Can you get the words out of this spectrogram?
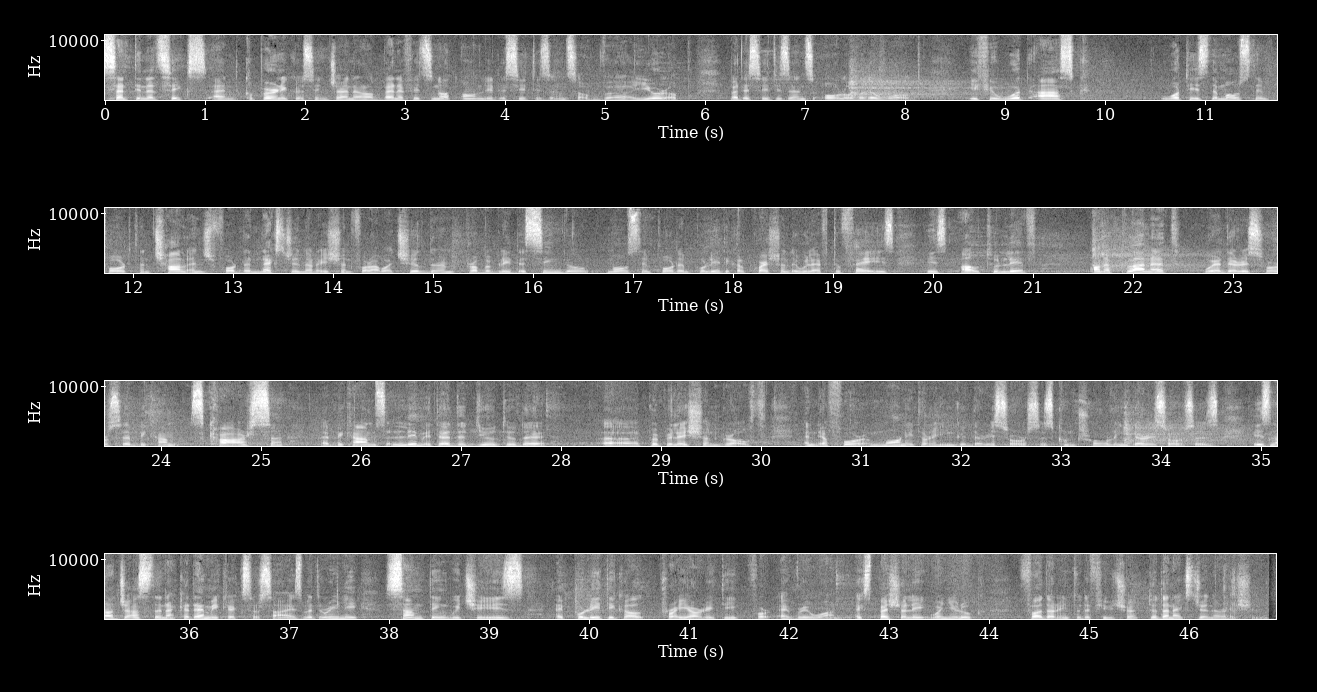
Sentinel-6 and Copernicus in general benefits not only the citizens of uh, Europe, but the citizens all over the world. If you would ask what is the most important challenge for the next generation, for our children, probably the single most important political question they will have to face is how to live on a planet where the resources become scarce, it becomes limited due to the uh, population growth. And therefore, monitoring the resources, controlling the resources, is not just an academic exercise, but really something which is a political priority for everyone, especially when you look further into the future to the next generation.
